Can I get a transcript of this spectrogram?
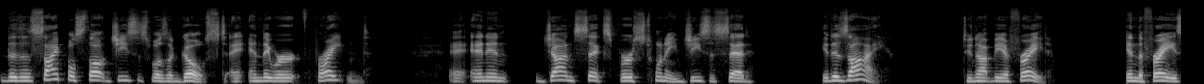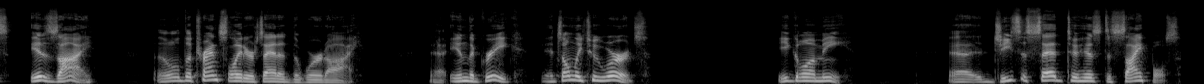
the disciples thought Jesus was a ghost and they were frightened. And in John 6, verse 20, Jesus said, It is I do not be afraid. In the phrase, it is I, well, the translators added the word I. Uh, in the Greek, it's only two words ego eimi. Uh, Jesus said to his disciples,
